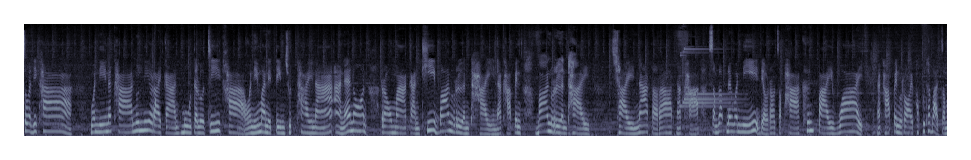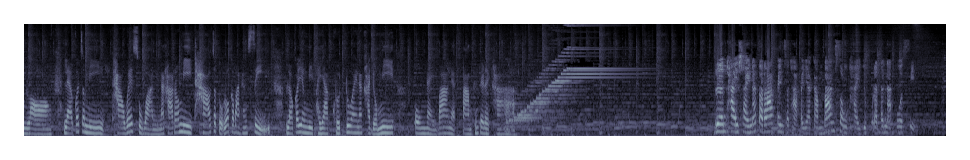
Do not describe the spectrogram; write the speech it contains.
สวัสดีค่ะ วันนี้นะคะนุ่นนี่รายการมูเตโลจีค่ะ วันนี้มาในธีมชุดไทยนะ อ่าแน่นอนเรามากันที่บ้านเรือนไทยนะคะ เป็นบ้านเรือนไทยชัยนาตราชนะคะสำหรับในวันนี้เดี๋ยวเราจะพาขึ้นไปไหว้นะคะ เป็นรอยพระพุทธบาทจำลอง แล้วก็จะมีท้าวเวสสุวรรณนะคะเรามีเท้าจตุโลกบาลทั้ง 4 แล้วก็ยังมีพญาครุฑด้วยนะคะ เดี๋ยวมีองค์ไหนบ้างเนี่ยตามขึ้นไปเลยค่ะ เรือนไทยใชัยนาตราชเป็นสถาปัตยกรรมบ้านทรงไทยยุครัตนโกสินทร์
